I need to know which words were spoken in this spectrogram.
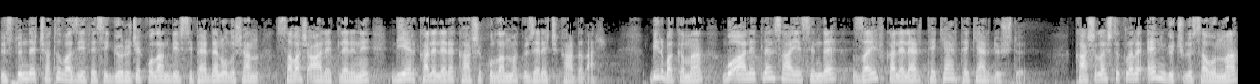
üstünde çatı vazifesi görecek olan bir siperden oluşan savaş aletlerini diğer kalelere karşı kullanmak üzere çıkardılar. Bir bakıma bu aletler sayesinde zayıf kaleler teker teker düştü. Karşılaştıkları en güçlü savunma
